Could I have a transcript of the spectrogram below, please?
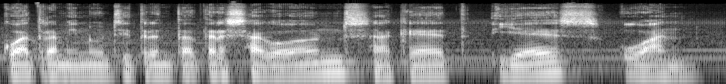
4 minuts i 33 segons, aquest Yes One.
